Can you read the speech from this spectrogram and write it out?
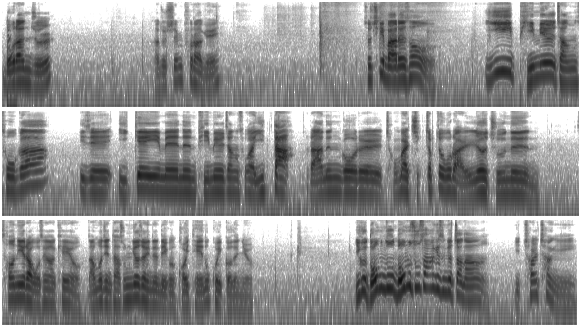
노란 줄 아주 심플하게 솔직히 말해서 이 비밀 장소가 이제 이 게임에는 비밀 장소가 있다! 라는 거를 정말 직접적으로 알려주는 선이라고 생각해요 나머진 다 숨겨져 있는데 이건 거의 대놓고 있거든요 이거 너무 너무 수상하게 생겼잖아 이 철창이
